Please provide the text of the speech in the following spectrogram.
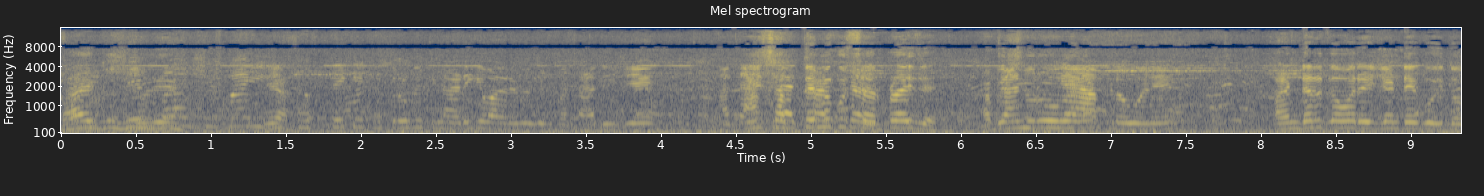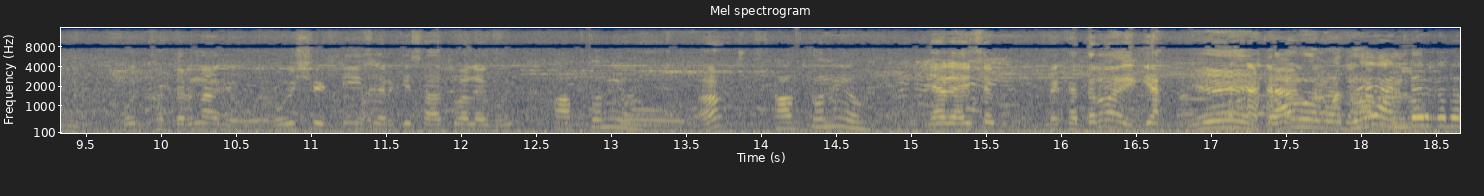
भाई कुछ इस हफ़्ते के खतरों के खिलाड़ी के बारे में कुछ बता दीजिए इस हफ़्ते में कुछ सरप्राइज़ है। अभी शुरू हो गया आप लोगों ने। अंडर कवर एजेंट है कोई तो भी। बहुत खतरनाक है वो। रोहित शेट्टी सर के साथ वाला है कोई। आप तो नहीं तो हो हाँ? आप तो नहीं हो? यार ऐसे मैं खतरनाक है क्या? ये क्या बोल रहा था? अंडर का तो।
